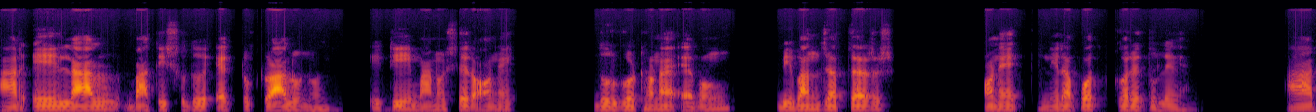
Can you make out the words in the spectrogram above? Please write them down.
আর এই লাল বাতি শুধু এক টুকরো আলো নয়, এটি মানুষের অনেক দুর্ঘটনা এবং বিমান যাত্রার অনেক নিরাপদ করে তোলে। আর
